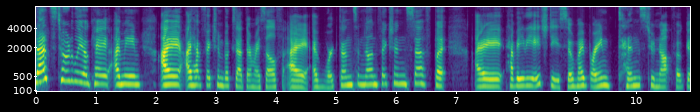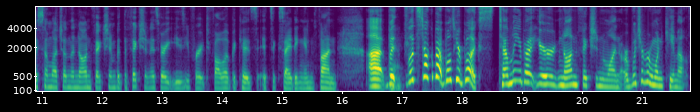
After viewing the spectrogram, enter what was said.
That's totally okay. I mean, I I have fiction books out there myself. I I've worked on some nonfiction stuff, but I have ADHD, so my brain tends to not focus so much on the nonfiction, but the fiction is very easy for it to follow because it's exciting and fun. Uh, but Yeah. let's talk about both your books. Tell me about your nonfiction one, or whichever one came out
